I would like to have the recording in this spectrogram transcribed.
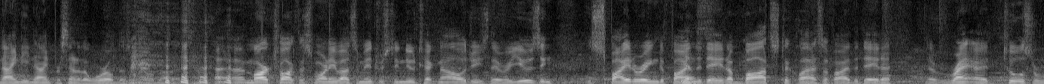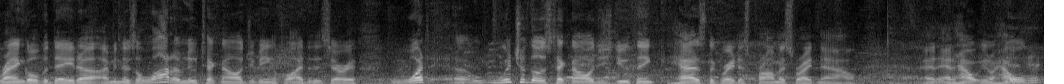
99% of the world doesn't know about it. Uh, uh, Mark talked this morning about some interesting new technologies they were using, spidering to find yes. the data, bots to classify the data, uh, uh, tools to wrangle the data. I mean, there's a lot of new technology being applied to this area. What, uh, which of those technologies do you think has the greatest promise right now? And, and how, you know, how, it, it,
